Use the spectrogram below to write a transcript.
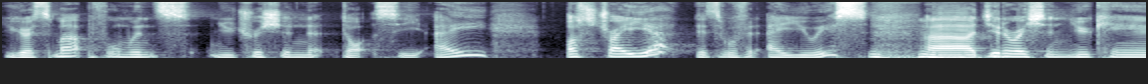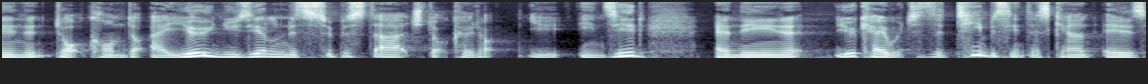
you go smartperformancenutrition.ca. Australia, that's with an AUS, uh, generationucan.com.au. New Zealand is superstarch.co.nz. And then UK, which is a 10% discount, is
